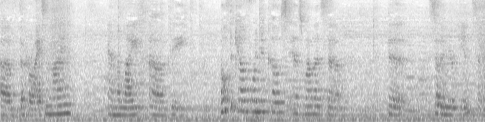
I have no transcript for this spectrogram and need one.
of the horizon line and the light of the both the California coast as well as the southern European, southern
